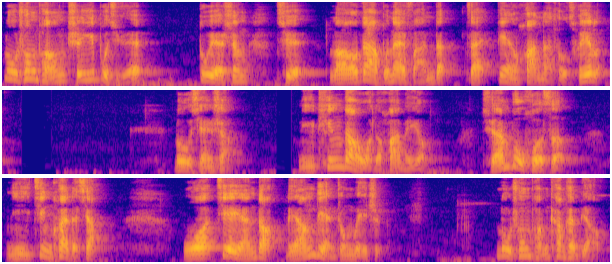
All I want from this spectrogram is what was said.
陆冲鹏迟疑不决，杜月笙却老大不耐烦的在电话那头催了：“陆先生，你听到我的话没有？全部货色你尽快的下，我戒严到两点钟为止。”陆冲鹏看看表，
